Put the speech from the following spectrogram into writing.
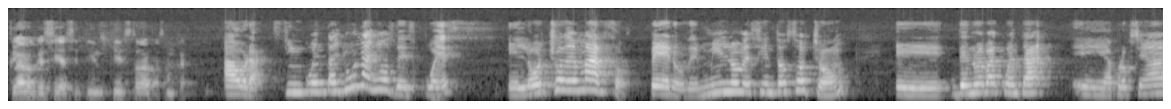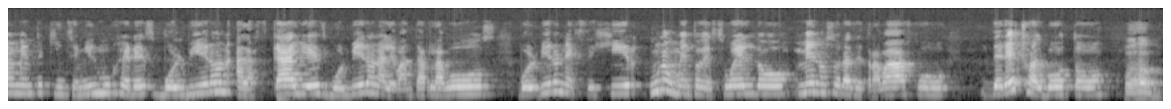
claro que sí, así tienes, tienes toda la razón, Carlos. Ahora, 51 años después, el 8 de marzo, pero de 1908, eh, de nueva cuenta, eh, aproximadamente 15.000 mujeres volvieron a las calles, volvieron a levantar la voz, volvieron a exigir un aumento de sueldo, menos horas de trabajo, derecho al voto, Wow.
